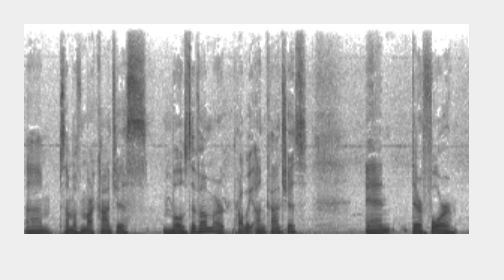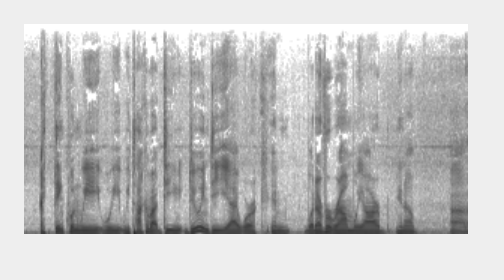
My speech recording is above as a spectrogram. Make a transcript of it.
Um, some of them are conscious. Most of them are probably unconscious, and therefore, I think when we, we, we talk about de- doing DEI work in whatever realm we are, you know, uh,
